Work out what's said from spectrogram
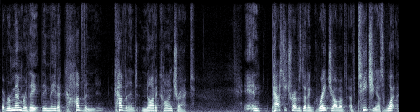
But remember, they, they made a covenant, covenant, not a contract. And Pastor Trev has done a great job of, of teaching us what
